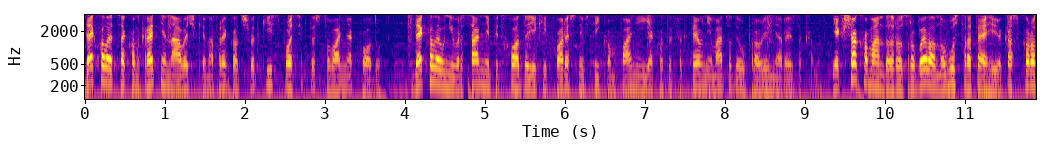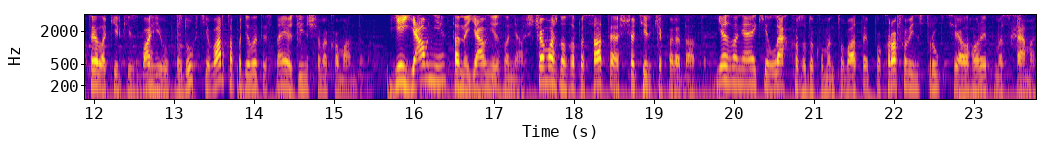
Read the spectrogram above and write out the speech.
Деколи це конкретні навички, наприклад, швидкий спосіб тестування коду. Деколи універсальні підходи, які корисні всій компанії, як от ефективні методи управління ризиками. Якщо команда розробила нову стратегію, яка скоротила кількість багів у продукті, варто поділитись нею з іншими командами. Є явні та неявні знання, що можна записати, а що тільки передати. Є знання, які легко задокументувати, покрокові інструкції, алгоритми, схеми.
